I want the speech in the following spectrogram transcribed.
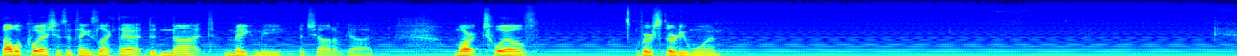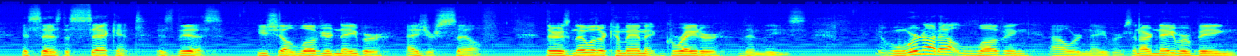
Bible questions and things like that did not make me a child of God. Mark 12, verse 31. It says, The second is this you shall love your neighbor as yourself. There is no other commandment greater than these when we're not out loving our neighbors, and our neighbor being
